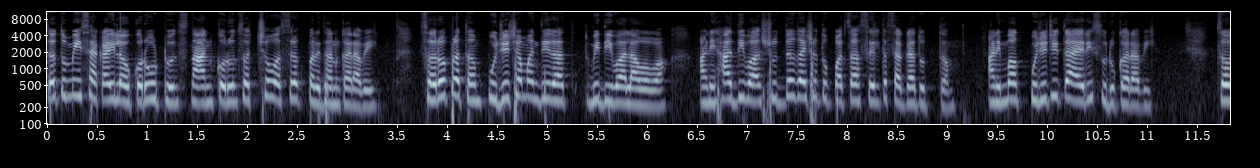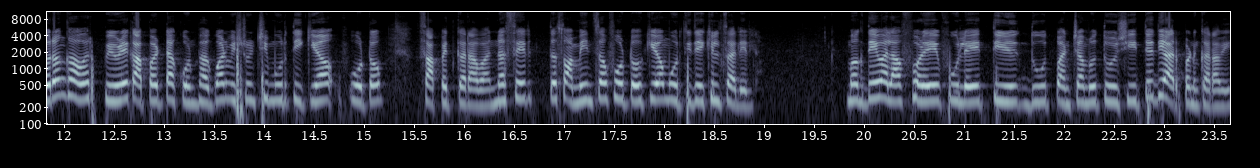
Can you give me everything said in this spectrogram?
तर तुम्ही सकाळी लवकर उठून स्नान करून स्वच्छ वस्त्र परिधान करावे. सर्वप्रथम पूजेच्या मंदिरात तुम्ही दिवा लावावा आणि हा दिवा शुद्ध गायच्या तुपाचा असेल तर सगळ्यात उत्तम. आणि मग पूजेची तयारी सुरू करावी. चौरंगावर पिवळे कापड टाकून भगवान विष्णूंची मूर्ती किंवा फोटो स्थापित करावा. नसेल तर स्वामींचा फोटो किंवा मूर्ती देखील चालेल. मग देवाला फळे फुले तीळ दूध पंचामृत तुळशी इत्यादी अर्पण करावे.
